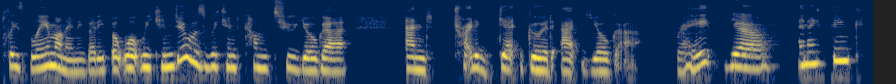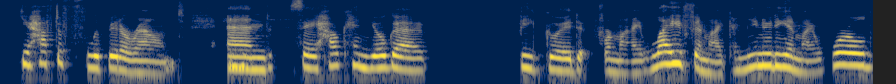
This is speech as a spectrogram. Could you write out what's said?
place blame on anybody, but what we can do is we can come to yoga and try to get good at yoga. Right. Yeah. And I think you have to flip it around mm-hmm. and say, how can yoga be good for my life and my community and my world,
